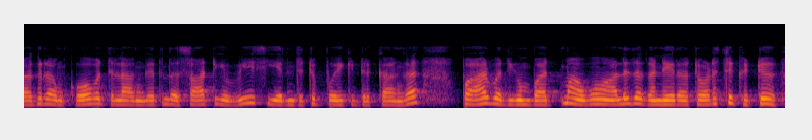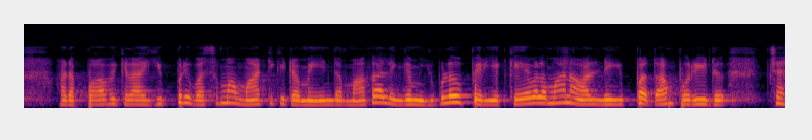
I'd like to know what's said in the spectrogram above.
ரகுராம் கோவத்தில் அங்கே இருந்த சாட்டியை வீசி எரிஞ்சிட்டு போய்கிட்டு இருக்காங்க. பார்வதியும் பத்மாவும் அழுத கண்ணீரை தொடச்சிக்கிட்டு அட பாவிக்கலாம் இப்படி வசமாக மாட்டிக்கிட்டோமே இந்த மகாலிங்கம் இவ்வளோ பெரிய கேவலமான ஆள்னு இப்போ தான் புரியுது. சே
